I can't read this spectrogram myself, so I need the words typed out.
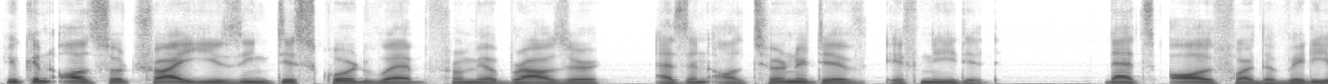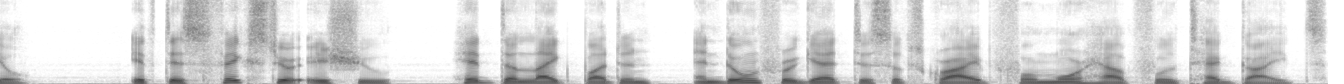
You can also try using Discord Web from your browser as an alternative if needed. That's all for the video. If this fixed your issue, hit the like button and don't forget to subscribe for more helpful tech guides.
